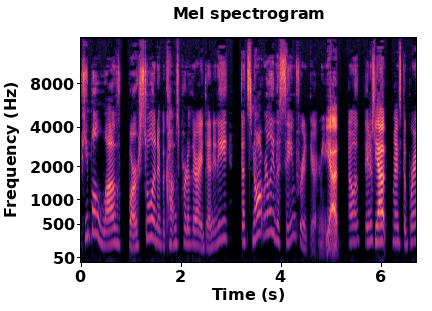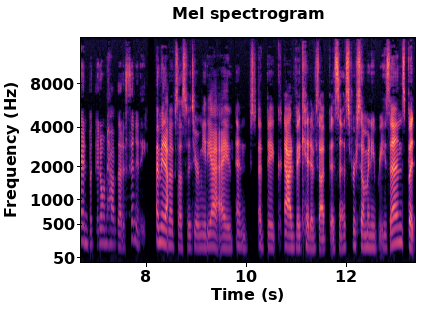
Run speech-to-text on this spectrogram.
people love Barstool and it becomes part of their identity. That's not really the same for Dear Media. Yeah. You know, they just yep. recognize the brand, but they don't have that affinity. I mean, I'm obsessed with Dear Media. I am a big advocate of that business for so many reasons. But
